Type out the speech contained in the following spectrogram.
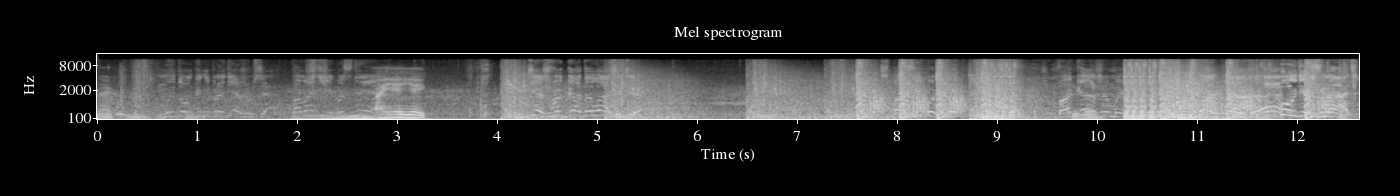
Нахуй. Мы долго не продержимся! Помоги, быстрее! Ай-яй-яй. Где ж вы, гады, лазите? Спасибо, что ты! Покажем им! А? Будешь знать!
